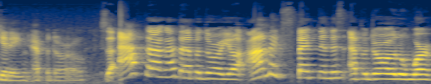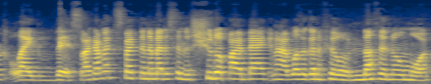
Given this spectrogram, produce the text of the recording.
getting epidural. So after I got the epidural, y'all, I'm expecting this epidural to work like this. Like I'm expecting the medicine to shoot up my back and I wasn't gonna feel nothing no more.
